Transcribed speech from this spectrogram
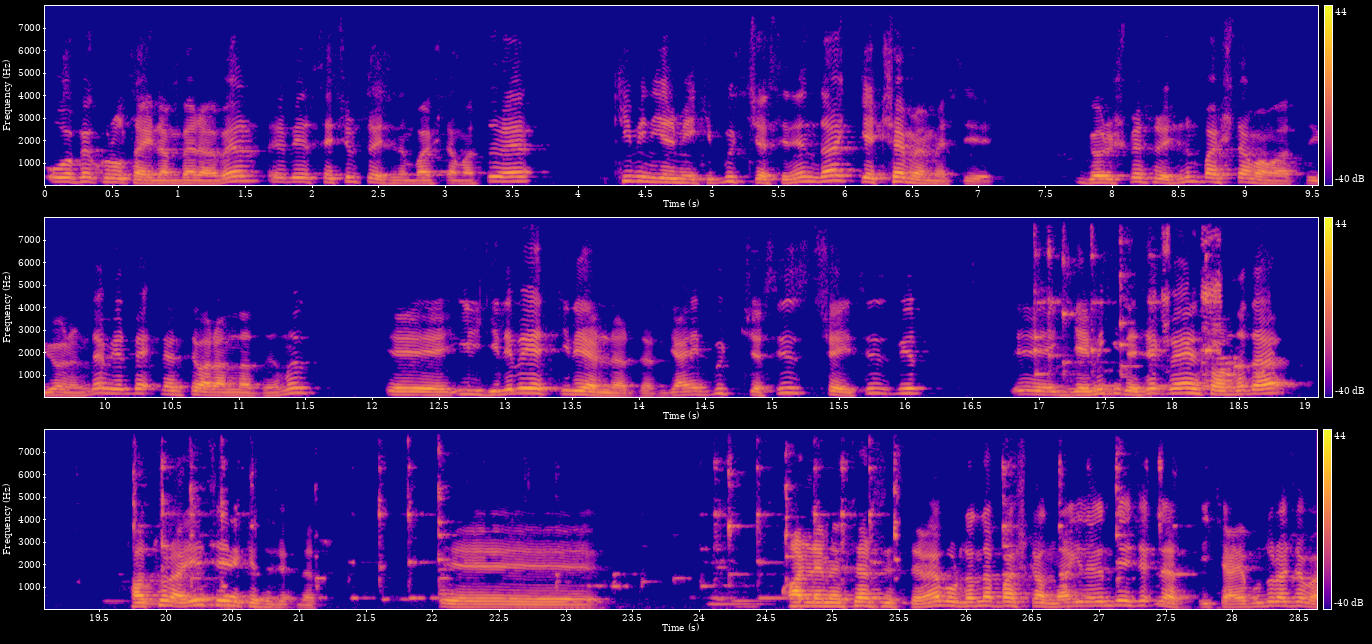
UVP kurultayıyla beraber e, bir seçim sürecinin başlaması ve 2022 bütçesinin de geçememesi, görüşme sürecinin başlamaması yönünde bir beklenti var anladığımız e, ilgili ve yetkili yerlerden. Yani bütçesiz, şeysiz bir e, gemi gidecek ve en sonunda da faturayı şeye kesecekler. E, parlamenter sisteme buradan da başkanlığa gidelim diyecekler. Hikaye budur acaba.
